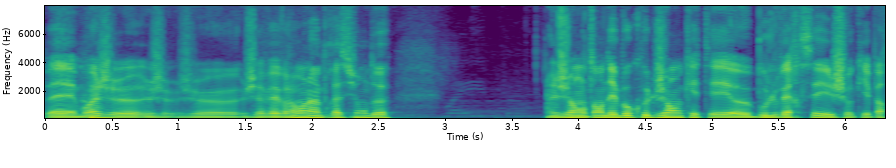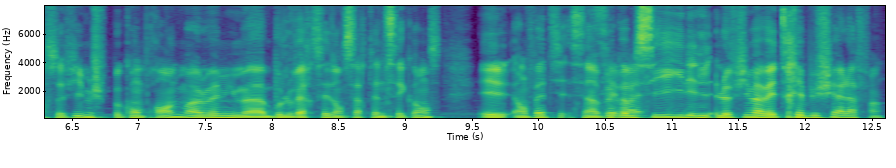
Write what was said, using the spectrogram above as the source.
ben, moi, je- je- je- j'avais vraiment l'impression de. J'entendais beaucoup de gens qui étaient euh, bouleversés et choqués par ce film. Je peux comprendre. Moi-même, il m'a bouleversé dans certaines séquences. Et en fait, c'est un peu comme si il- le film avait trébuché à la fin.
